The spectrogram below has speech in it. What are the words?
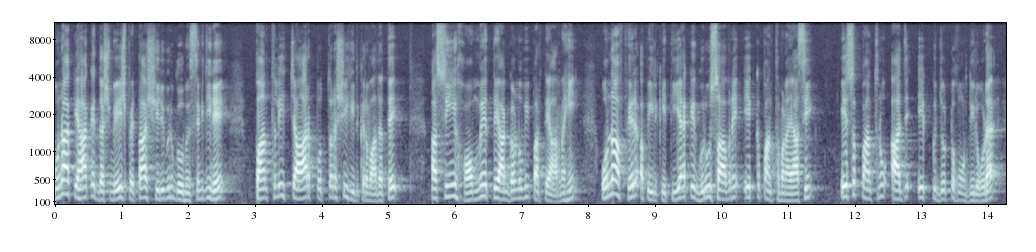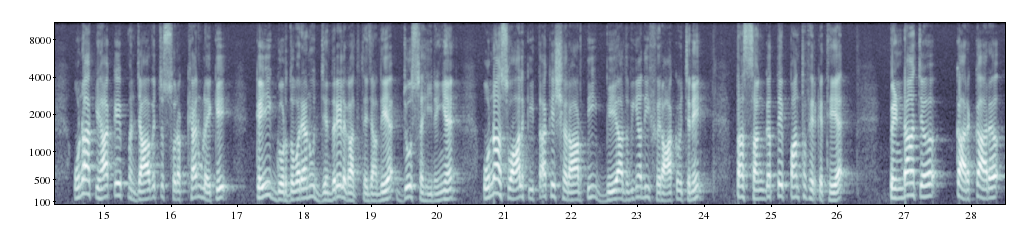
ਉਹਨਾਂ ਕਿਹਾ ਕਿ ਦਸ਼ਮੇਸ਼ ਪਿਤਾ ਸ੍ਰੀ ਗੁਰੂ ਗੋਬਿੰਦ ਸਿੰਘ ਜੀ ਨੇ ਪੰਥ ਲਈ ਚਾਰ ਪੁੱਤਰ ਸ਼ਹੀਦ ਕਰਵਾ ਦਿੱਤੇ। ਅਸੀਂ ਹਉਮੈ ਤਿਆਗਣ ਨੂੰ ਵੀ ਪਰ ਤਿਆਰ ਨਹੀਂ। ਉਹਨਾਂ ਫਿਰ ਅਪੀਲ ਕੀਤੀ ਹੈ ਕਿ ਗੁਰੂ ਸਾਹਿਬ ਨੇ ਇੱਕ ਪੰਥ ਬਣਾਇਆ ਸੀ। ਇਸ ਪੰਥ ਨੂੰ ਅੱਜ ਇਕਜੁੱਟ ਹੋਣ ਦੀ ਲੋੜ ਹੈ। ਉਹਨਾਂ ਕਿਹਾ ਕਿ ਪੰਜਾਬ ਵਿੱਚ ਸੁਰੱਖਿਆ ਨੂੰ ਲੈ ਕੇ ਕਈ ਗੁਰਦੁਆਰਿਆਂ ਨੂੰ ਜਿੰਦਰੇ ਲਗਾ ਦਿੱਤੇ ਜਾਂਦੇ ਆ, ਜੋ ਸਹੀ ਨਹੀਂ ਹੈ। ਉਹਨਾਂ ਸਵਾਲ ਕੀਤਾ ਕਿ ਸ਼ਰਾਰਤੀ ਬੇਅਦਬੀਆਂ ਦੀ ਫਿਰਾਕ ਵਿੱਚ ਨੇ ਤਾਂ ਸੰਗਤ ਤੇ ਪੰਥ ਫਿਰ ਕਿੱਥੇ ਹੈ? ਪਿੰਡਾਂ 'ਚ ਘਰ ਘਰ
